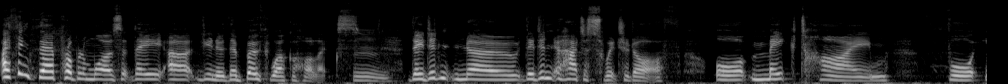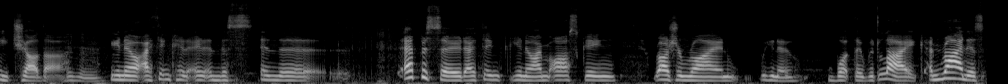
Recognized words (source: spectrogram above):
I think their problem was that they, uh, you know, they're both workaholics. Mm. They didn't know they didn't know how to switch it off or make time for each other. Mm-hmm. You know, I think in, in this in the episode, I think you know I'm asking Raj and Ryan, you know. What they would like, and Ryan is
